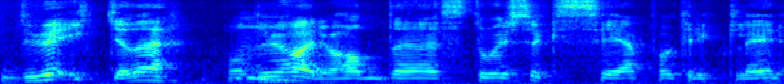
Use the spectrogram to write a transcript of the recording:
du er ikke det, og du Mm. har jo hatt stor suksess på Krykler.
